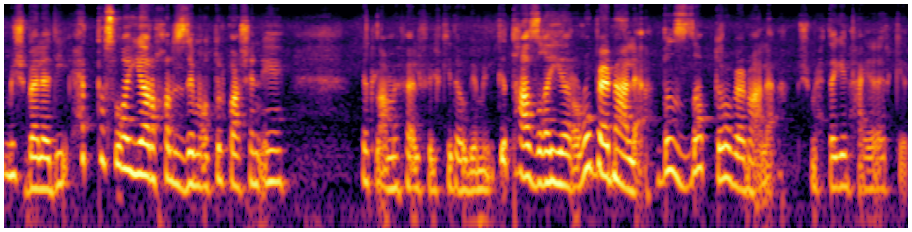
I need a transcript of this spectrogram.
مش بلدي حتة صغيرة خالص زي ما قلت لكم عشان إيه؟ يطلع مفلفل كده وجميل. قطعة صغيرة ربع معلقة بالظبط ربع معلقة مش محتاجين حاجة غير كده.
